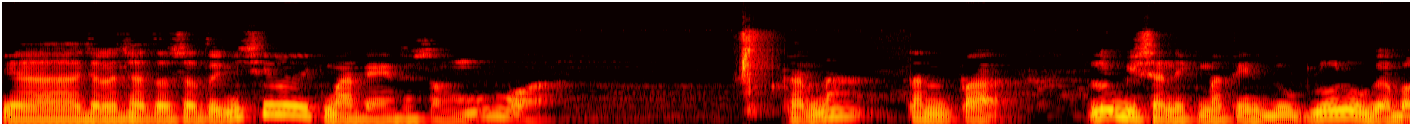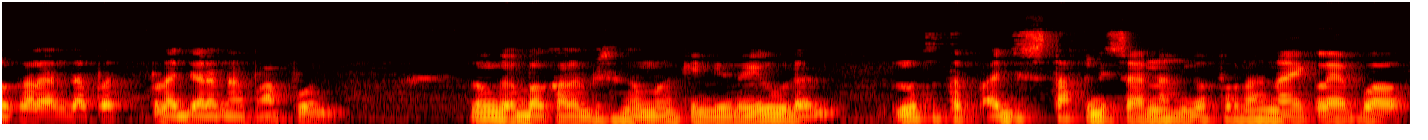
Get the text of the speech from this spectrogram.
ya jalan satu-satunya sih lu nikmatin itu semua. Karena tanpa lu bisa nikmatin hidup lu lu gak bakalan dapat pelajaran apa pun. Lu gak bakalan bisa ngemakin diri lu dan lu tetap aja stuck di sana nggak pernah naik level.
